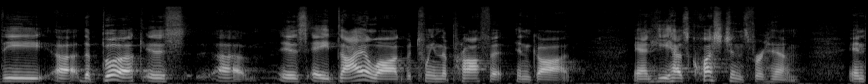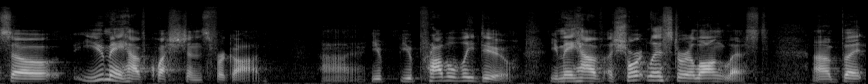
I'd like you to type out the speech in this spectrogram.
the, uh, the book is uh, is a dialogue between the prophet and God. And he has questions for him. And so you may have questions for God. Uh, you, you probably do. You may have a short list or a long list. Uh, but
